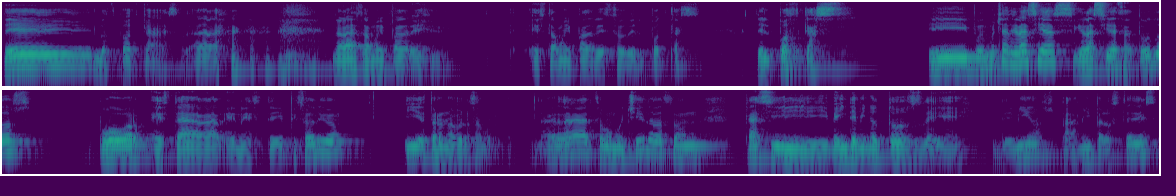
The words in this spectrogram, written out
de los podcasts. Ah, no, está muy padre. Está muy padre esto del podcast. Del podcast. Y pues muchas gracias. Gracias a todos por estar en este episodio. Y espero no haberlos aburrido. La verdad, somos muy chidos. Son casi 20 minutos de, de míos, para mí, para ustedes.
